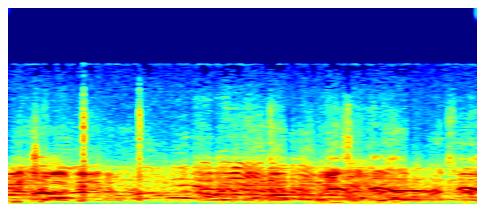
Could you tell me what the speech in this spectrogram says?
Good job, Daniel. Well, he's a good little wrestler.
